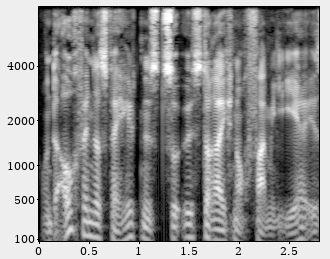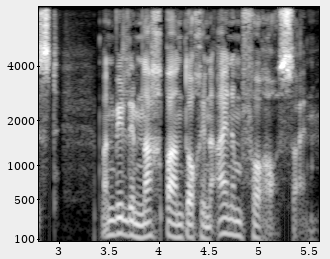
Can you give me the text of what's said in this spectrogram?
Und auch wenn das Verhältnis zu Österreich noch familiär ist, man will dem Nachbarn doch in einem voraus sein.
